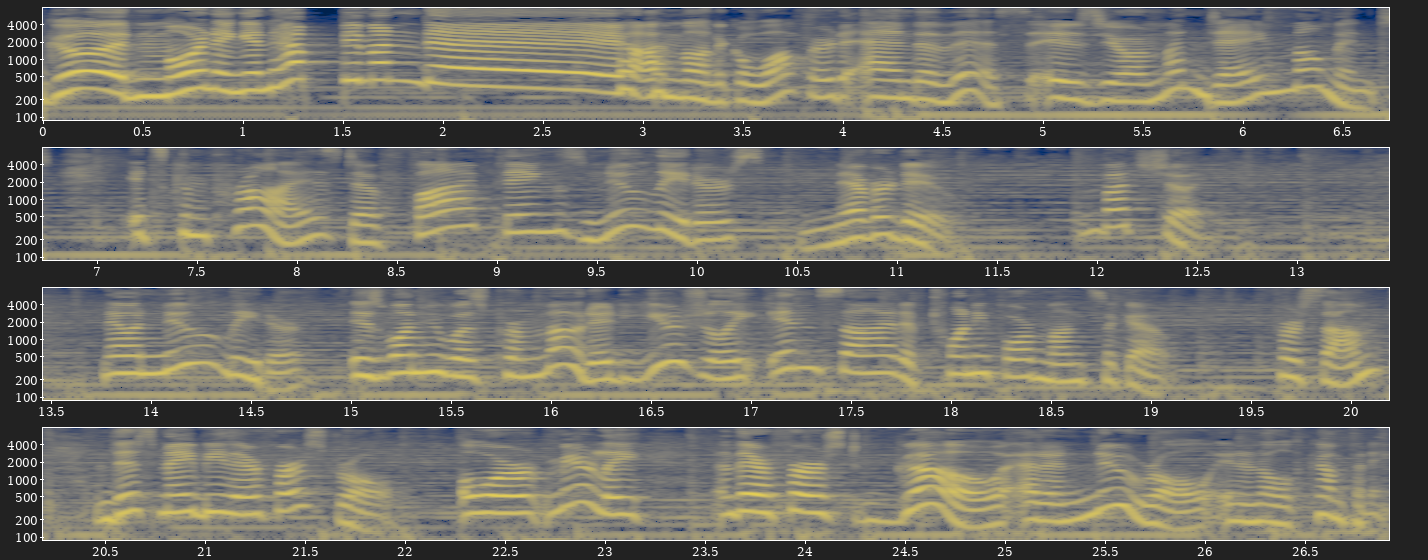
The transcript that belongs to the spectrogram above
Good morning and happy Monday! I'm Monica Wofford, and this is your Monday Moment. It's comprised of five things new leaders never do, but should. Now, a new leader is one who was promoted usually inside of 24 months ago. For some, this may be their first role, or merely their first go at a new role in an old company.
